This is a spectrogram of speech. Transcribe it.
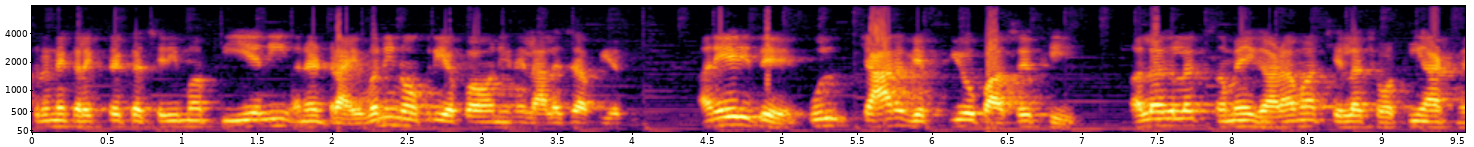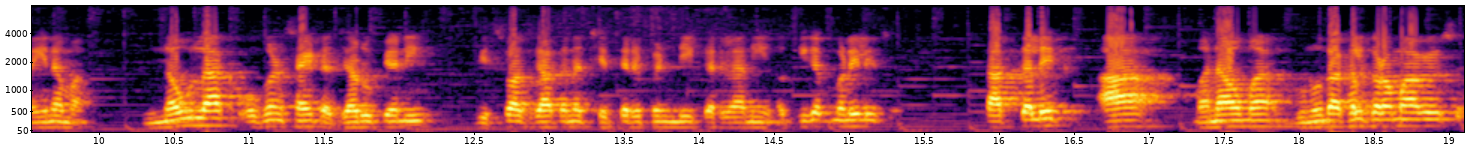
કરીને કલેક્ટર કચેરીમાં પીએની અને ડ્રાઈવરની નોકરી અપાવવાની એને લાલચ આપી હતી. અને એ રીતે કુલ ચાર વ્યક્તિઓ પાસેથી અલગ અલગ સમયગાળામાં છેલ્લા છ થી આઠ મહિનામાં નવ લાખ ઓગણસાઠ હજાર રૂપિયાની વિશ્વાસઘાત અને છેતરપિંડી કરેલાની હકીકત મળેલી છે. તાત્કાલિક આ બનાવમાં ગુનો દાખલ કરવામાં આવ્યો છે.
